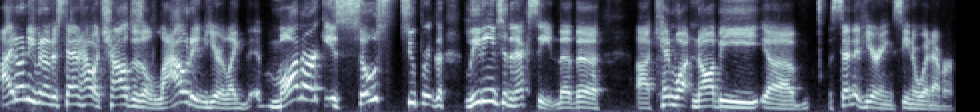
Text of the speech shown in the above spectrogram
I don't even understand how a child is allowed in here. Like, Monarch is so super. Leading into the next scene, the the uh, Ken Watanabe uh, Senate hearing scene or whatever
